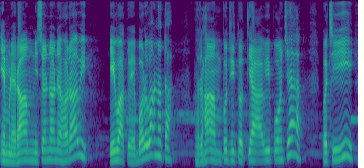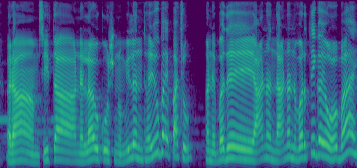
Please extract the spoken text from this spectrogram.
એમણે રામની સેનાને હરાવી, એવા તો એ બળવાન હતા. રામ પછી તો ત્યાં આવી પહોંચ્યા. પછી રામ, સીતા અને લવકુશનું મિલન થયું ભાઈ પાછું, અને બધે આનંદ આનંદ વર્તી ગયો, હો ભાઈ.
